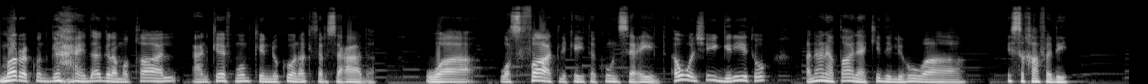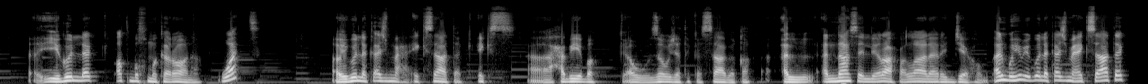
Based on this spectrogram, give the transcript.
مرة كنت قاعد أقرأ مقال عن كيف ممكن نكون أكثر سعادة ووصفات لكي تكون سعيد. أول شيء قريته خلاني أطالع كده اللي هو إيه السخافة دي؟ يقول لك أطبخ مكرونة. what أو يقول لك أجمع ex اتك إكس آه، حبيبك أو زوجتك السابقة. الناس اللي راح والله لا رجعهم. المهم يقول لك أجمع إكساتك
